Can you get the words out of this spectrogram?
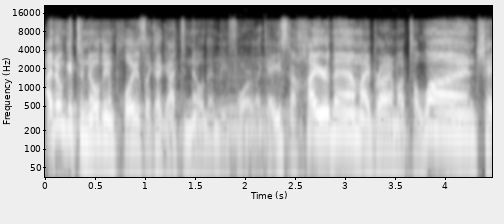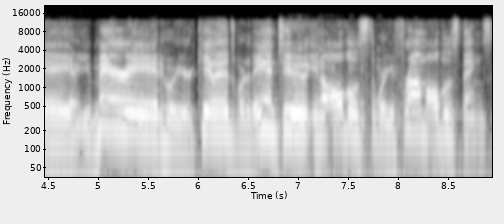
I don't get to know the employees like I got to know them before. Like I used to hire them, I brought them out to lunch. Hey, are you married? Who are your kids? What are they into? You know, all those where you from, all those things.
